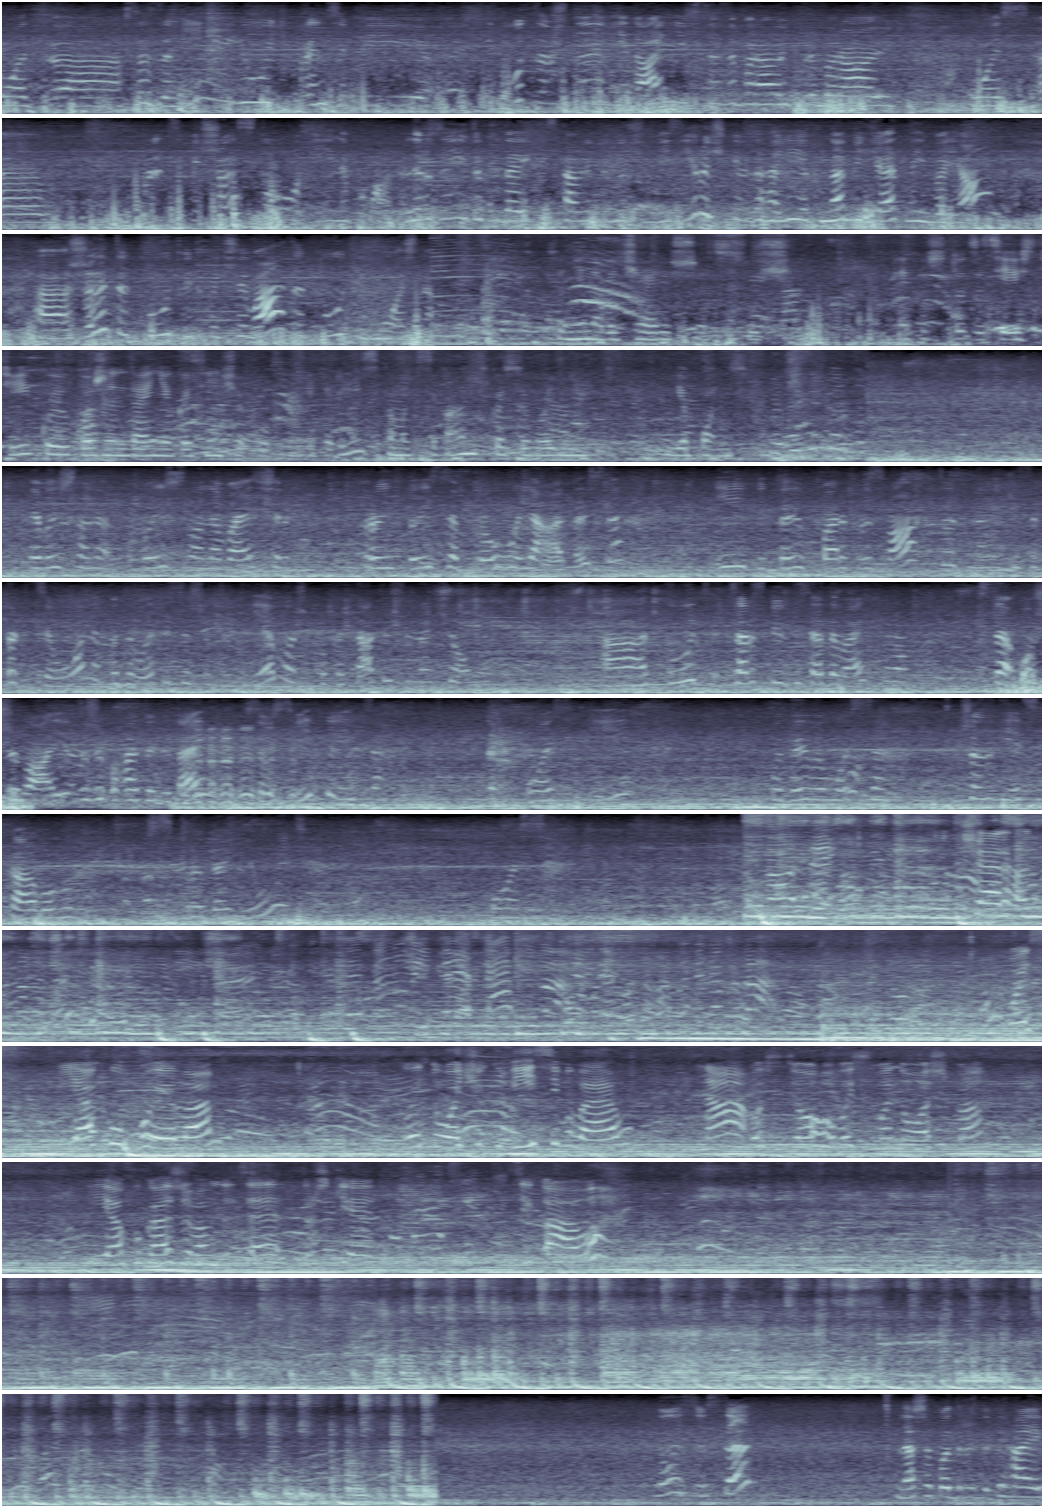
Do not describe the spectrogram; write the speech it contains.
от е, все замінюють. В принципі, і тут завжди в їдальні все забирають, прибирають. Ось е, в принципі чисто і непогано. Не розумію тих людей, які ставлять одну чи дві зірочки, взагалі як на бюджетний варіант. А жити тут, відпочивати тут можна. Сьогодні на вечері ще суші. Якось тут за цією стійкою кожен день якась інша кухня. Італійська, мексиканська, сьогодні японська. Я вийшла на вийшла на вечір пройтися, прогулятися і піти в парк розваг тут на якісь атракціони, подивитися, що тут є, може покататися на чому. А тут зараз півдесята вечора, все оживає, дуже багато людей, все освітлюється. Ось і подивимося, що тут є цікавого. Щось продають. Ось. Черга. Ось я купила квиточок 8 лев на ось цього восьминожка. Я покажу вам на це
